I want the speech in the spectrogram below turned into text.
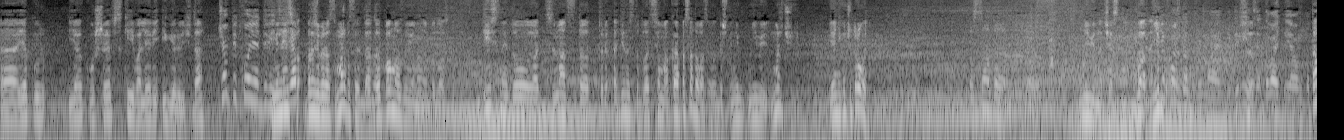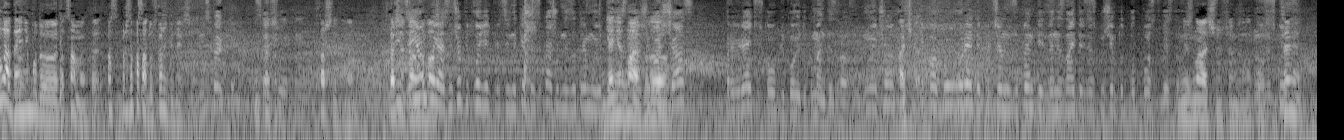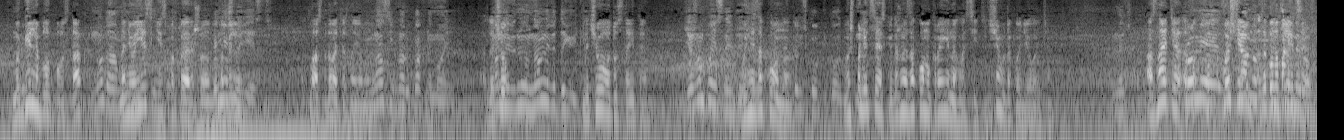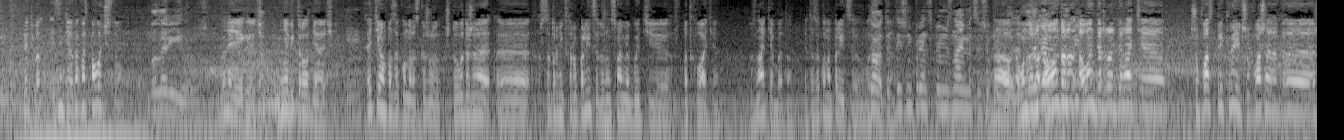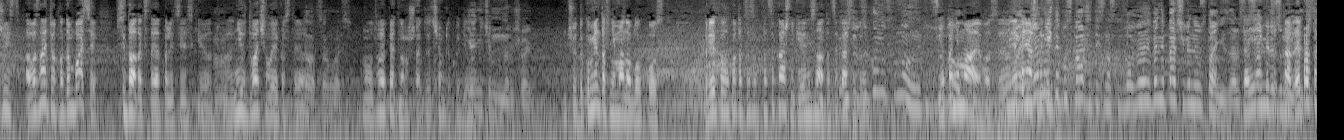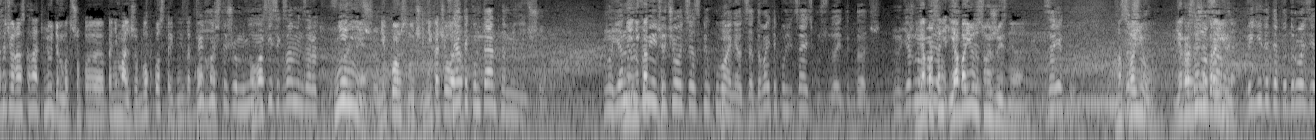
Э, Яку... Якушевський Валерій Ігорович, да? Що підходять, дивіться, Хмельницька... я... Подожди, пожалуйста, можешь поставить? Да, Да, до да. повного знайомлення, будь ласка. Дійсний до 17, 11, 27. А какая посада у вас, вибачте? Не, не, ви- можете чуть? Я не хочу трогать. Посада... э, Не видно, честно. Ладно, не... телефон там тримаєте. Дивіться, Все. давайте я вам Да ладно, я не буду этот самый. э, пос- Просто посаду скажите, да и все. Інспектор. Інспектор. Старший лейтенант. Старший лейтенант. Старший Дивіться, я лейтенант, вам будь ласка. поясню, що підходять працівники ТЗК, щоб не затримують Я не е, знаю, ваш, що ваш це- час. Перевіряють військово-облікові документи зразу. Ну, якщо ви А хочете чи- типа, поговорити причину зупинки, ви не знаєте в зв'язку з чим тут блокпост виставлений. Не знаю, що це Ну, блокпост. зв'язку Це з- не- мобільний блокпост, так? Ну да. На нього є мобільний якісь блокпост. папери, що ви Звісно, мобільний? є. Будь ласка, давайте У знайомимо. нас їх на руках немає. Для нам, чого, не, ну, нам не віддають. для чого ви тут стоїте? Я ж вам пояснив. для Ви чого. незаконно. Тільки військово-облікові Вы же документи. полицейский, вы должны закон Украины гласить. Зачем вы такое делаете? Ми- А знаете, Кроме хо- хочете я закону, вам закон о нічого не полиции? робимо. Скажите, вот, извините, как вас по отчеству? Валерій Ігорович. Валерий Игоревич, Да. меня Виктор Владимирович. Мгм. Хотите, я вам по закону расскажу, что вы даже, э, сотрудник второй полиции должен с вами быть э, в подхвате. Вы знаете об этом? Это закон о полиции. Так, гласит, так ти ж, в принципі, ми знаємо, це все Да, проходить. а он Але должен, ви а он должен, автомобіль- а он должен держать, чтобы вас прикрыть, чтобы ваша э, жизнь. А вы знаете, вот на Донбассе всегда так стоят полицейские. Вот, Ага. Они в два человека стоят. Да, согласен. Ну вот вы опять нарушаете. Зачем такое Я делаете? нічим не нарушаю. Ну что, документов нема на блокпост. Приехал какой-то ТЦ ТЦКшник, я не знаю, ТЦКшник. тут закон установлений, тут все Я добре. понимаю вас. Я Понимаєте, понимаю, ви что можете таких... поскаржитись на 102. Ви, ви не перші, ви не останні зараз. Да ви я самі не хочу сказать. Я просто хочу рассказать людям, вот, чтобы понимали, что блокпост стоит Ви незаконно. хочете, що мені У вас- якийсь екзамен зараз тут устроїти, не, що? ни в коем случае. Не хочу вас... Зняти контент на мені, що? Ну, я не Ні, розумію, ніяк- до чого це спілкування, оце. давайте поліцейську сюди і так далі. Ну, я ж Я нормально просто не- я підійшов. боюсь за свою жизнь. а. За яку? За За свою. що? Я гражданин що саме? України. Ви їдете по дорозі,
